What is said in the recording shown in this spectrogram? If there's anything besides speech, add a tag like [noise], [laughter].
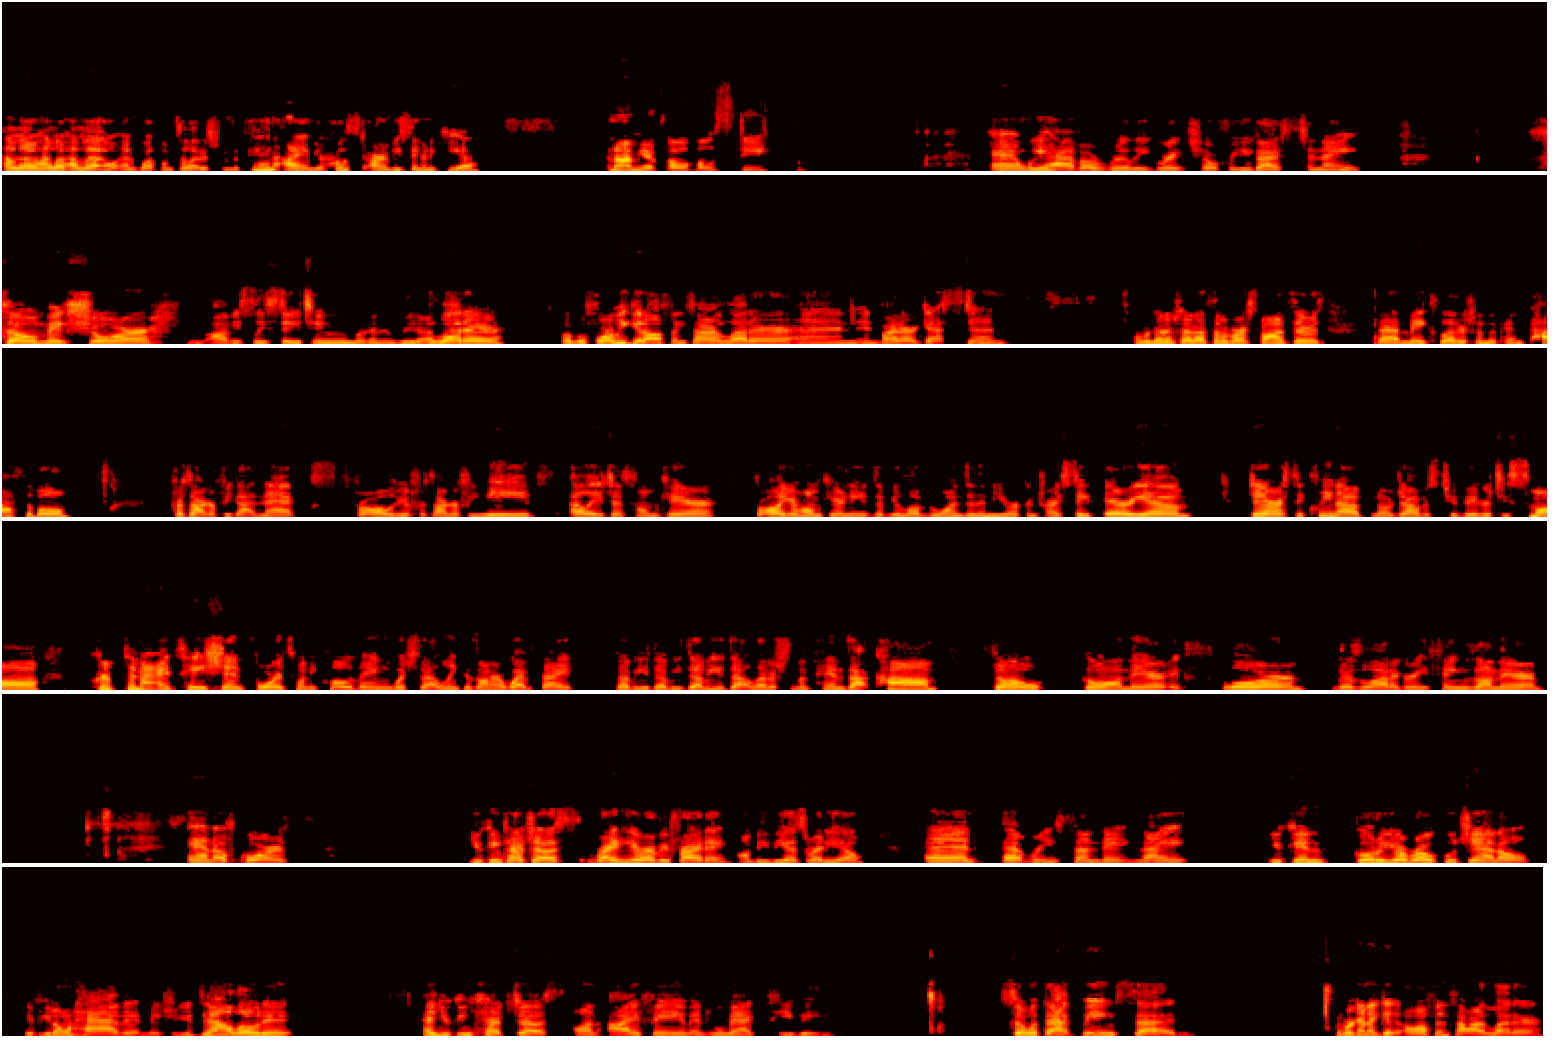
Hello, hello, hello, and welcome to Letters from the Pen. I am your host, R&B singer Nakia. And I'm your co-host, Dee. And we have a really great show for you guys tonight. So make sure you obviously stay tuned. We're going to read our letter. But before we get off into our letter and invite our guests in, we're going to shout out some of our sponsors that makes Letters from the Pen possible. Photography Got Next for all of your photography needs. LHS Home Care for all your home care needs of your loved ones in the New York and tri-state area. JRC Cleanup, no job is too big or too small. Kryptonitation 420 Clothing, which that link is on our website, www.lettersfromthepen.com. So go on there, explore. There's a lot of great things on there. And of course, you can catch us right here every Friday on BBS Radio. And every Sunday night, you can go to your Roku channel if you don't have it, make sure you download it and you can catch us on iFame and Humag TV. So with that being said, we're going to get off into our letter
